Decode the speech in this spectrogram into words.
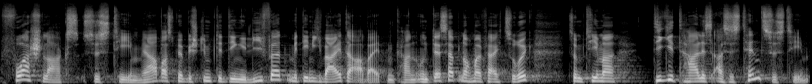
Vorschlagssystem, ja, was mir bestimmte Dinge liefert, mit denen ich weiterarbeiten kann. Und deshalb nochmal vielleicht zurück zum Thema digitales Assistenzsystem.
